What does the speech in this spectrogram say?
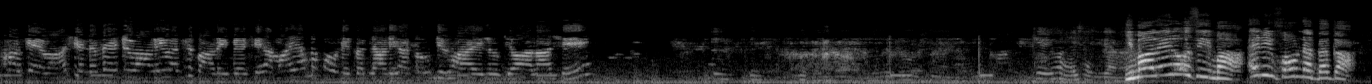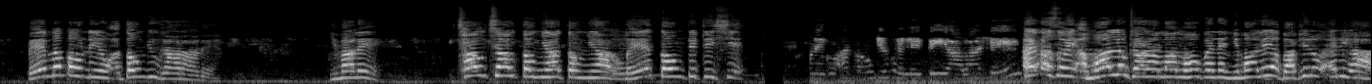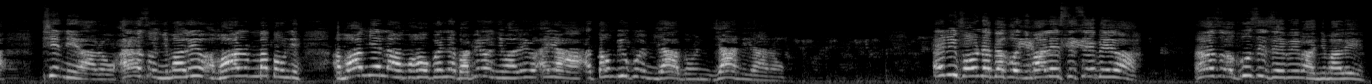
ဟုတ်ကဲ့ပါရှင်နမေတူလာလေးပဲဖြစ်ပါလိမ့်မယ်ရှင်အမရမဖို့တဲ့ကြလေးအသုံးပြုထားရလို့ပြောရလားရှင်ကဲရောအဲ့ဆိုင်ကြီးရညီမလေးတို့စီမှာအဲ့ဒီဖုန်းနံပါတ်ကဘယ်မပုံနေအောင်အသုံးပြုထားတာလဲ ညီမလေး663939431188လေးကိုအသုံးပြုခွင့်လေးပေးရပါရှင်အဲ့တော့ဆိုရင်အမလောက်ထားတာမှမဟုတ်ဘဲနဲ့ညီမလေးကဘာဖြစ်လို့အဲ့ဒီဟာဖြစ်နေတာတော့အဲ့ဒါဆိုညီမလေးကိုအမမပုံနေအမမျက်နှာမဟုတ်ဘဲနဲ့ဘာဖြစ်လို့ညီမလေးတို့အဲ့ဟာအသုံးပြုခွင့်မရတော့ရနေရတော့အဲ့ဒီဖုန်းနံပါတ်ကိုညီမလေးစစ်ဆေးပေးပါအဲ့ဒါဆိုအခုစစ်ဆေးပေးပါညီမလေး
